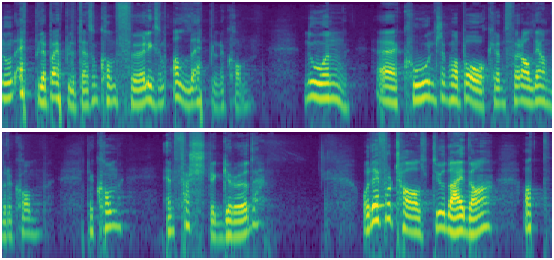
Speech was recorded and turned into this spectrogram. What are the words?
noen epler på epletre som kom før liksom alle eplene kom. Noen eh, korn som kom opp på åkeren før alle de andre kom. Det kom en førstegrøde. Og det fortalte jo deg da at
